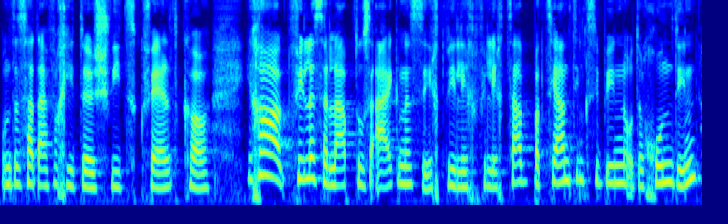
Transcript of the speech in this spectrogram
und das hat einfach in der Schweiz gefehlt. Ich habe vieles erlebt aus eigener Sicht, weil ich vielleicht selber Patientin bin oder Kundin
